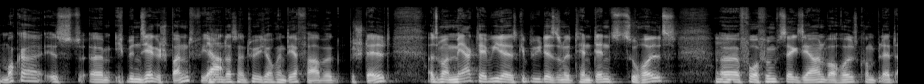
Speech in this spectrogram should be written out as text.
Mokka ist, ähm, ich bin sehr gespannt. Wir Ja. haben das natürlich auch in der Farbe bestellt. Also man merkt ja wieder, es gibt wieder so eine Tendenz zu Holz. Äh, vor fünf, sechs Jahren war Holz komplett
